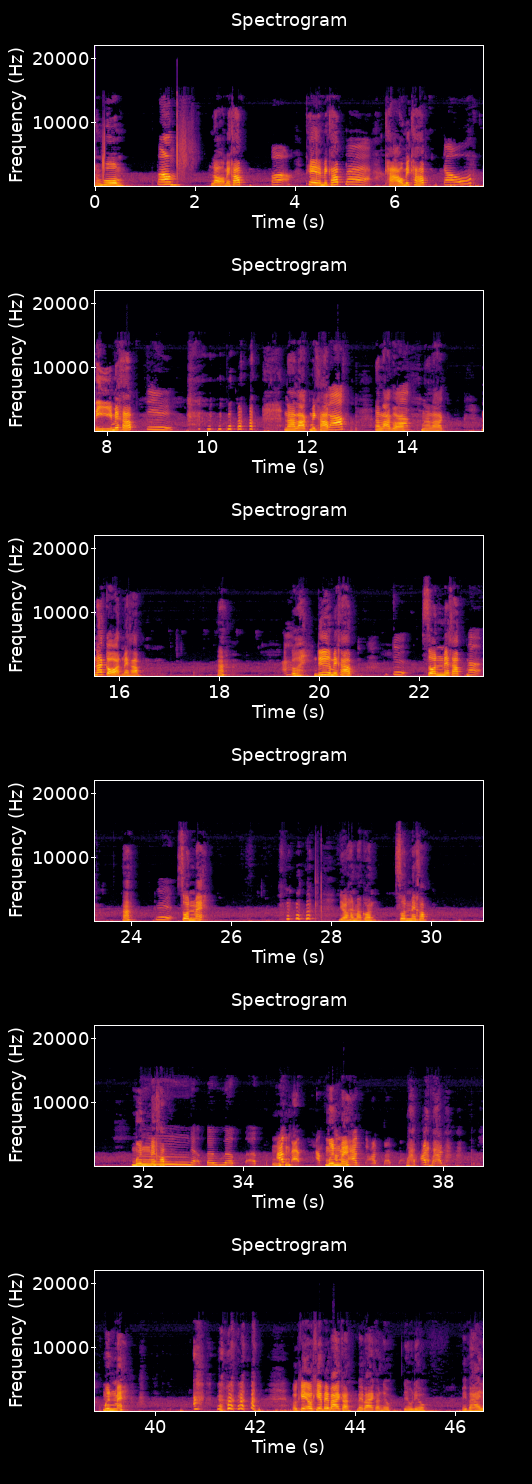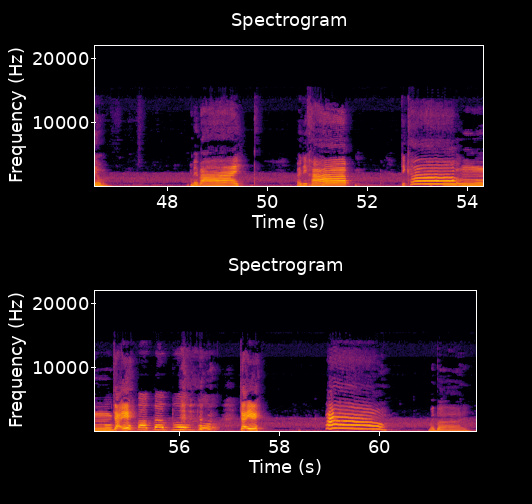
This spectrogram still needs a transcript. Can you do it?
น้องภูมิปั๊มหล่อไหมครับพ่อเท่ไหมครับ แม่ขาวไหมครับเต้าตีไหมครับตีน่ารักไหมครับ รัก น่ารักเหรอรักน่ารัก น่ากอดไหมครับ ฮะ โอ้ย ดื้อไหมครับตีซนไหมครับเต้าฮะตีซนไหม เดี๋ยวหันมาก่อน ซนไหมครับ มึนไหมครับเดี๋ยวไปแบบแบบมึนไหมอัดอัดอัดว้าวว้าวว้าวมึนไหมโอเค โอเคบายบายก่อนบายบายก่อนเร็ว เร็วเร็วบายบายเร็วบายบายสวัสดีครับสวัสดีครับอืมจะเอ๊ะบ๊ะบ๊ะบ๊ะบ๊ะจะเอ๋ Bye bye.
